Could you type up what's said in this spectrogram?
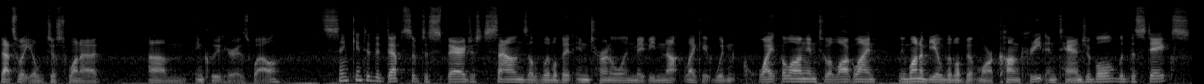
that's what you'll just want to um, include here as well sink into the depths of despair just sounds a little bit internal and maybe not like it wouldn't quite belong into a logline. We want to be a little bit more concrete and tangible with the stakes.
